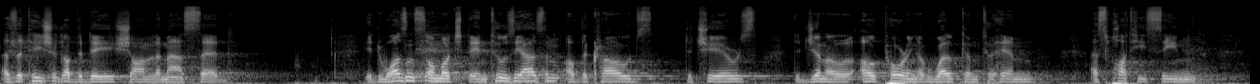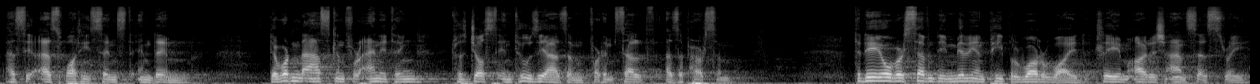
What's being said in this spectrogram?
As the Taoiseach of the day, Sean Lemass, said, it wasn't so much the enthusiasm of the crowds, the cheers, the general outpouring of welcome to him as what he seemed, as, as what he sensed in them. They weren't asking for anything, it was just enthusiasm for himself as a person. Today, over 70 million people worldwide claim Irish ancestry.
